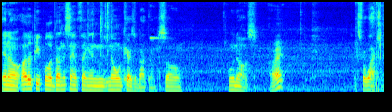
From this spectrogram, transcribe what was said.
you know, other people have done the same thing and no one cares about them. So, who knows? All right? Thanks for watching.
